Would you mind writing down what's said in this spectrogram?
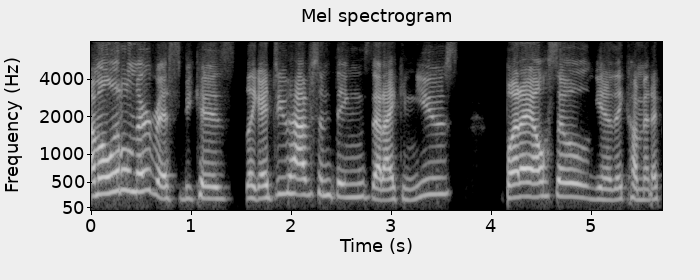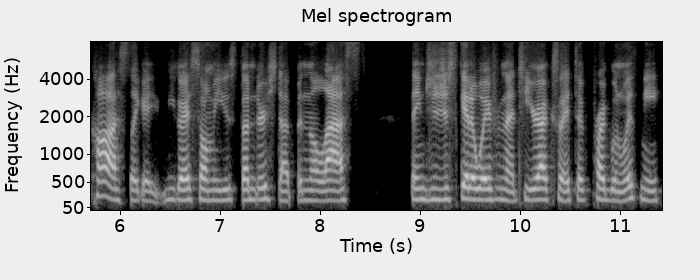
I'm a little nervous because like I do have some things that I can use, but I also, you know, they come at a cost. Like I, you guys saw me use Thunderstep in the last thing to just get away from that T-Rex. So I took Preglin with me.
